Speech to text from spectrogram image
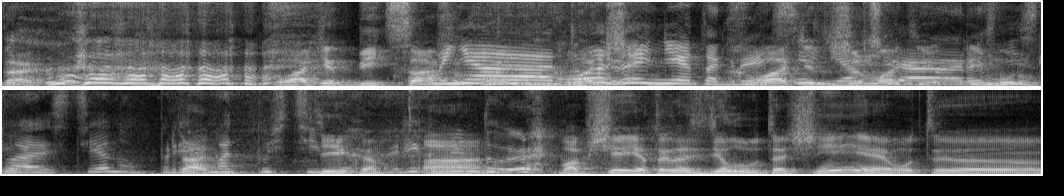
Так, хватит бить У Сашу. меня хватит- тоже нет агрессии. хватит я вчера разнесла стену, прям отпустила. Тихо. Рекомендую. А, вообще, я тогда сделаю уточнение. Вот э, э,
